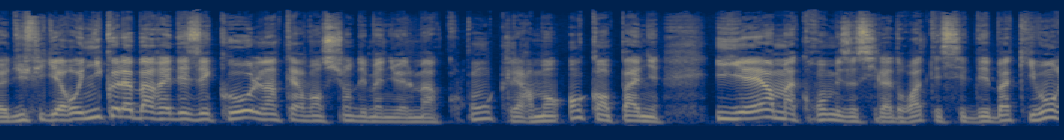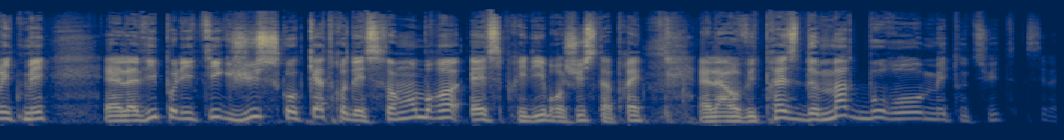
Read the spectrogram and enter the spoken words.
euh, du Figaro, Nicolas Barret des Échos, l'intervention d'Emmanuel Macron, clairement en campagne hier, Macron mais aussi la droite et ses débats qui vont rythmer la vie politique jusqu'au 4 décembre. Esprit libre juste après euh, la revue de presse de Marc Bourreau. Mais tout de suite, c'est la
